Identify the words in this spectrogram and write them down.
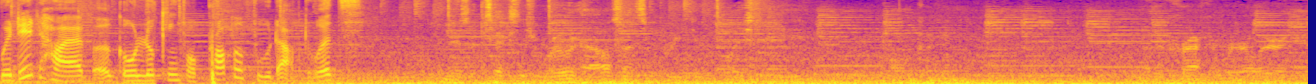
We did, however, go looking for proper food afterwards, And there's a Texas Roadhouse. That's a pretty good place to eat. Home cooking. Another Cracker Barrel there in every exit.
